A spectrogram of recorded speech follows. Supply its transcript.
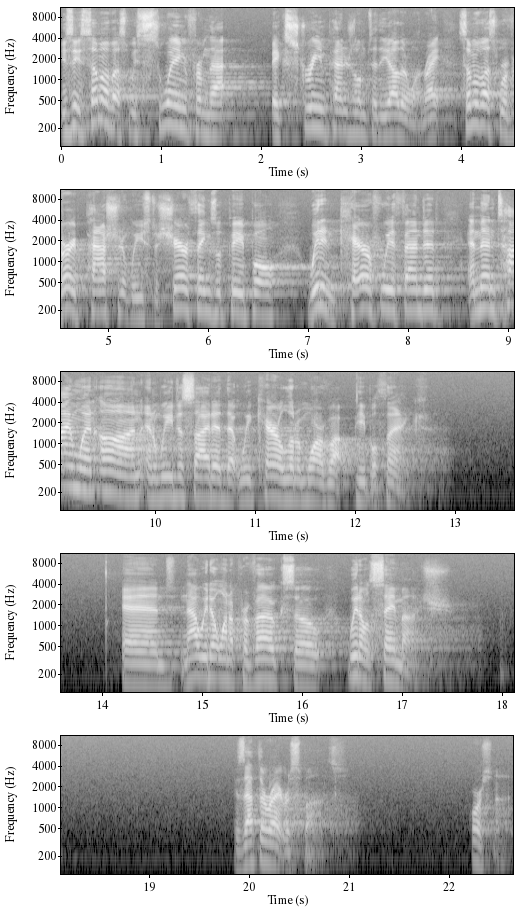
You see, some of us, we swing from that extreme pendulum to the other one, right? Some of us were very passionate. We used to share things with people. We didn't care if we offended. And then time went on, and we decided that we care a little more of what people think. And now we don't want to provoke, so we don't say much. Is that the right response? Of course not.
